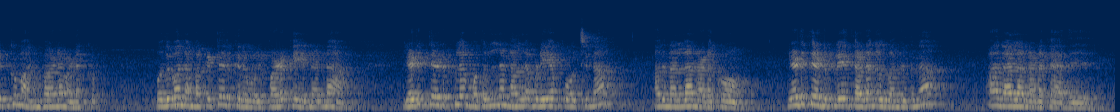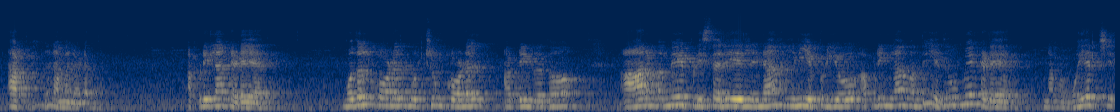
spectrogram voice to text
எல்லாருக்கும் அன்பான வணக்கம். பொதுவாக நம்ம கிட்ட இருக்கிற ஒரு பழக்கம் என்னன்னா எடுத்த எடுப்பில் முதல்ல நல்லபடியாக போச்சுன்னா அது நல்லா நடக்கும். எடுத்த எடுப்புலேயே தடங்கள் வந்ததுன்னா அது நல்லா நடக்காது அப்படின்னு நம்ம நடப்போம் அப்படிலாம் கிடையாது. முதல் கோணல் முற்றும் கோணல் அப்படின்றதும் ஆரம்பமே இப்படி சரியில்லைன்னா இனி எப்படியோ அப்படின்லாம் வந்து எதுவுமே கிடையாது. நம்ம முயற்சி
